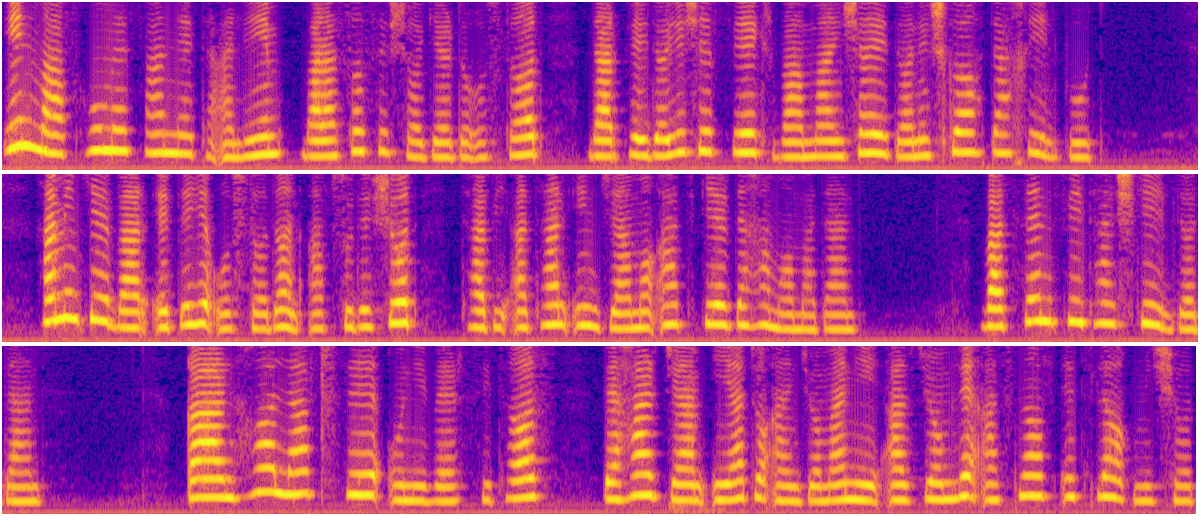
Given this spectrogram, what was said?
این مفهوم فن تعلیم بر اساس شاگرد و استاد در پیدایش فکر و منشأ دانشگاه دخیل بود همین که بر عده استادان افسوده شد طبیعتا این جماعت گرد هم آمدند و سنفی تشکیل دادند قرنها لفظ universitas به هر جمعیت و انجمنی از جمله اصناف اطلاق می‌شد.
